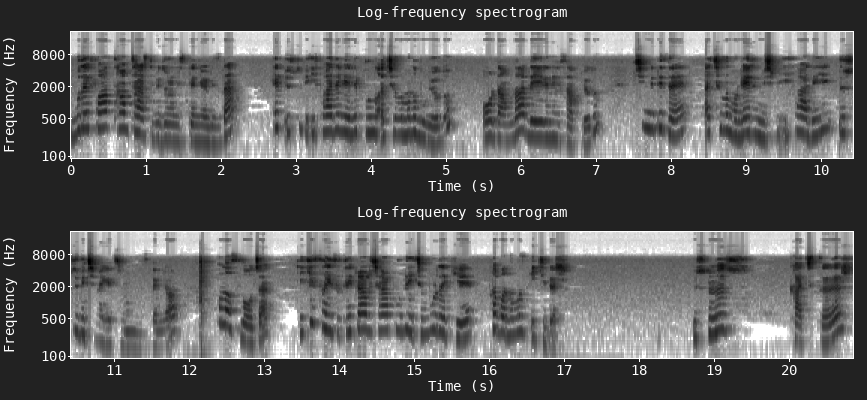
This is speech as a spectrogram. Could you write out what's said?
Bu defa tam tersi bir durum isteniyor bizden. Hep üstü bir ifade verilip bunun açılımını buluyorduk. Oradan da değerini hesaplıyorduk. Şimdi bize açılımı verilmiş bir ifadeyi üslü biçime getirmemiz isteniyor. Bu nasıl olacak? İki sayısı tekrarlı çarpıldığı için buradaki tabanımız 2'dir. Üstümüz kaçtır?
